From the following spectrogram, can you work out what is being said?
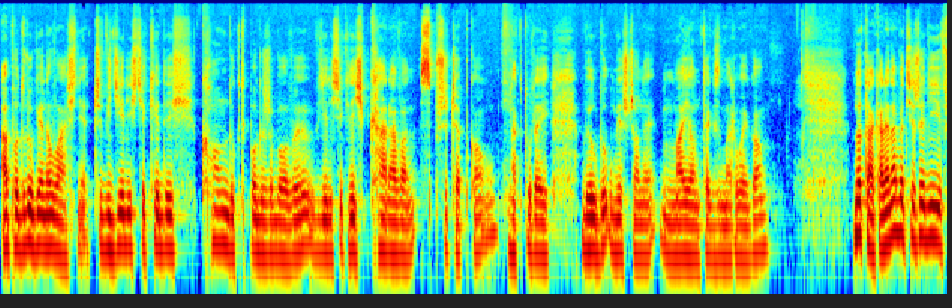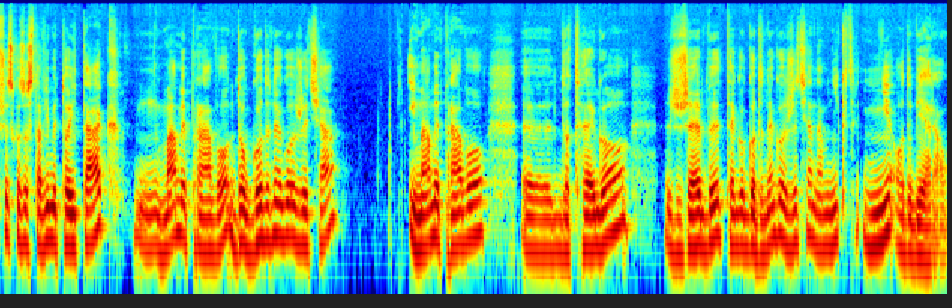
A po drugie, no właśnie, czy widzieliście kiedyś kondukt pogrzebowy? Widzieliście kiedyś karawan z przyczepką, na której byłby umieszczony majątek zmarłego? No tak, ale nawet jeżeli wszystko zostawimy, to i tak mm, mamy prawo do godnego życia i mamy prawo e, do tego, żeby tego godnego życia nam nikt nie odbierał.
